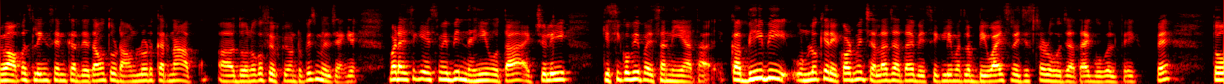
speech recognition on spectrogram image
मैं वापस लिंक सेंड कर देता हूँ तो डाउनलोड करना, आपको दोनों को फिफ्टी वन रुपीज़ मिल जाएँगे। बट ऐसे केस में भी नहीं होता। एक्चुअली किसी को भी पैसा नहीं आता। कभी भी उन लोग के रिकॉर्ड में चला जाता है बेसिकली मतलब डिवाइस रजिस्टर्ड हो जाता है गूगल पे पे। तो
